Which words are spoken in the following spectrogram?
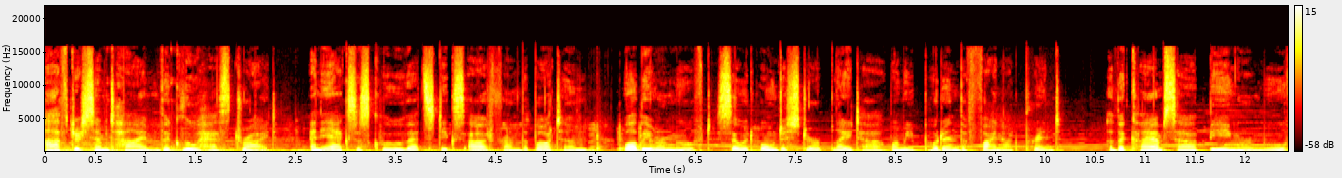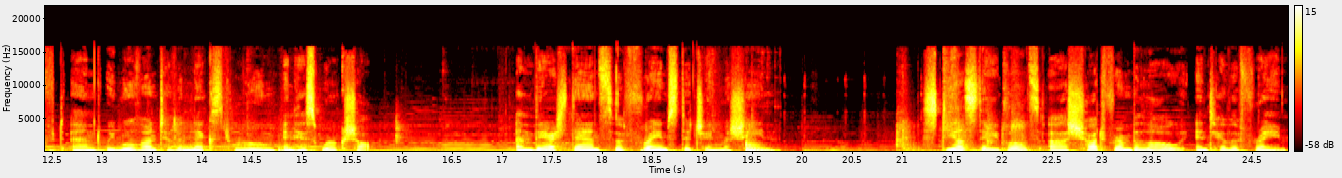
After some time, the glue has dried. Any excess glue that sticks out from the bottom will be removed so it won't disturb later when we put in the fine art print. The clamps are being removed and we move on to the next room in his workshop. And there stands the frame stitching machine. Steel staples are shot from below into the frame.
